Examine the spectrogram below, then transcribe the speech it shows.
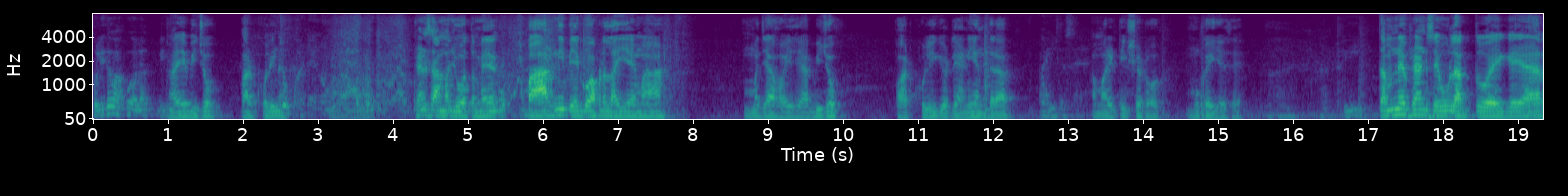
ખોલી દઉં આખો અલગ? હા એ બીજો પાર્ટ ખોલી ના ફ્રેન્ડ્સ આમાં જુઓ તમે બહારની બેગો આપણે લાવીએ એમાં મજા હોય છે. આ બીજો પાર્ટ ખુલી ગયો એટલે એની અંદર આ જશે. અમારી ટી શર્ટો મુકાઈ જશે. તમને ફ્રેન્ડ્સ એવું લાગતું હોય કે યાર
